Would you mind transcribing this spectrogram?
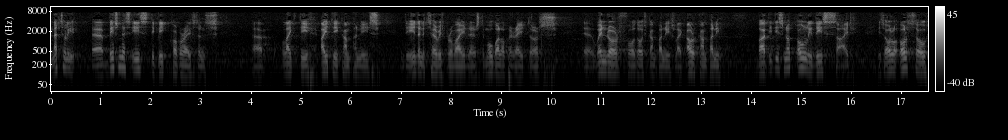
naturally, uh, business is the big corporations uh, like the IT companies, the internet service providers, the mobile operators, uh, vendors for those companies like our company. But it is not only this side, it's also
